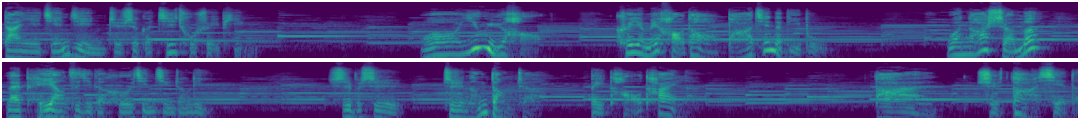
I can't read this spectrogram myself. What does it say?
但也仅仅只是个基础水平。我英语好，可也没好到拔尖的地步。我拿什么来培养自己的核心竞争力？是不是只能等着被淘汰了？答案是大写的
